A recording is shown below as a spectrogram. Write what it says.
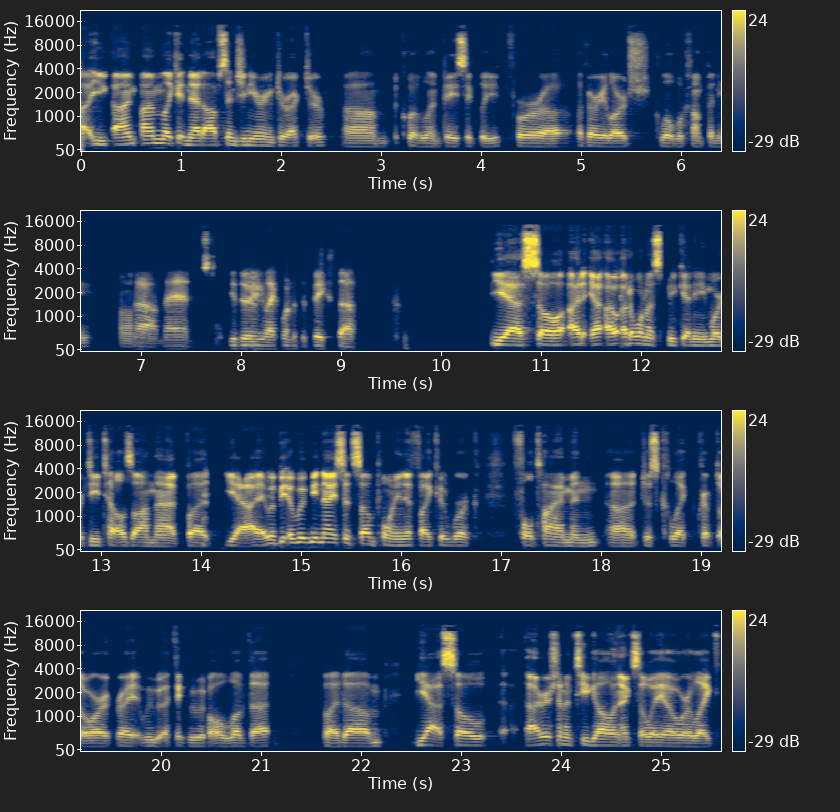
Uh, you, I'm I'm like a NetOps engineering director, um, equivalent basically for a, a very large global company. Um, Oh man, you're doing like one of the big stuff. Yeah, so I, I, I don't want to speak any more details on that, but yeah, it would be it would be nice at some point if I could work full time and uh, just collect crypto art, right? We, I think we would all love that. But um, yeah, so uh, Irish NFT Gal and XOAO are like,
